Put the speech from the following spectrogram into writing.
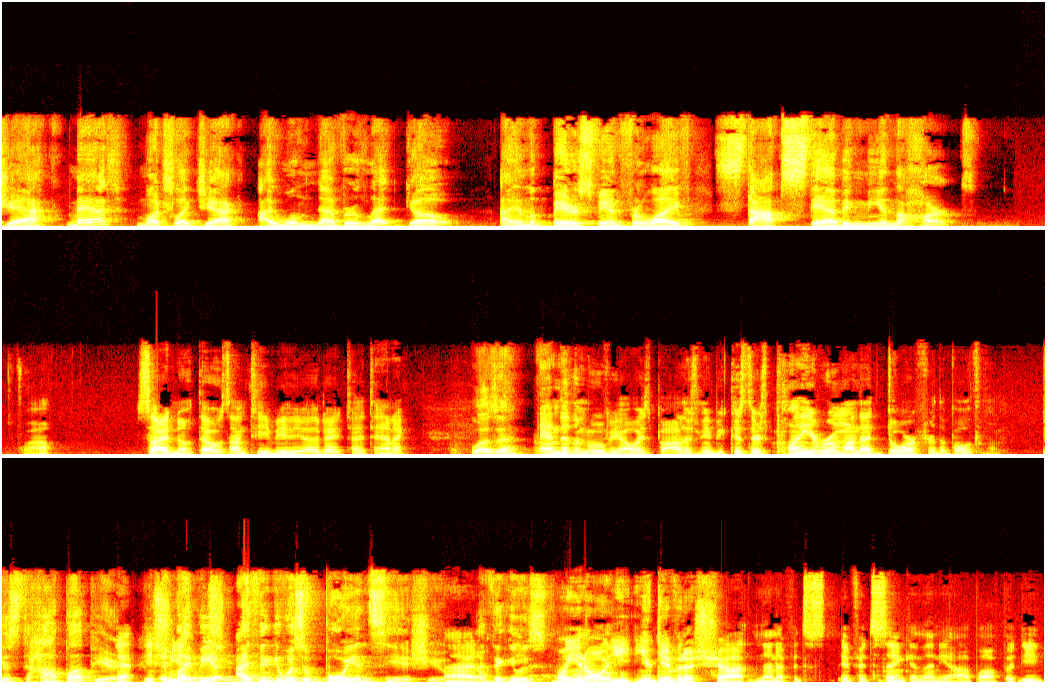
Jack, Matt. Much like Jack, I will never let go. I am a Bears fan for life. Stop stabbing me in the heart. Wow. Side note: That was on TV the other day. Titanic. Was it? End of the movie always bothers me because there's plenty of room on that door for the both of them just hop up here. Yeah, it might be. I think it was a buoyancy issue. I, I think it was. Well, you know? You, you, give it a shot, and then if it's if it's sinking, then you hop off. But you,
